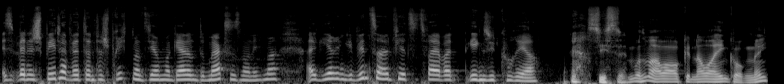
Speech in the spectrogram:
es, wenn es später wird, dann verspricht man sich auch mal gerne und du merkst es noch nicht mal. Algerien gewinnt zwar mit 4 zu 2, aber gegen Südkorea. Ja, siehst du, muss man aber auch genauer hingucken. Ne?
